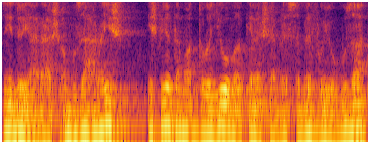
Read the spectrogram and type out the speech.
az időjárás a buzára is, és féltem attól, hogy jóval kevesebb lesz a befolyó buza,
